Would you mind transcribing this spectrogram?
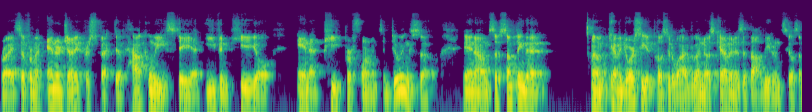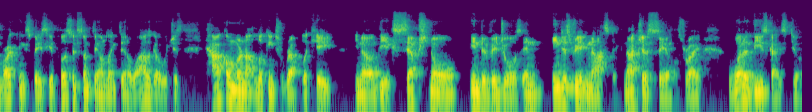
right? So, from an energetic perspective, how can we stay at even keel and at peak performance in doing so? And um, so, something that um, Kevin Dorsey had posted a while. Everyone knows Kevin is a thought leader in sales and marketing space. He had posted something on LinkedIn a while ago, which is how come we're not looking to replicate, you know, the exceptional individuals and industry agnostic, not just sales, right? What are these guys doing?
